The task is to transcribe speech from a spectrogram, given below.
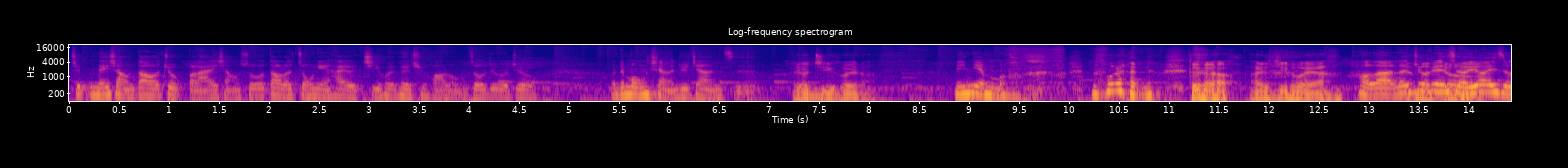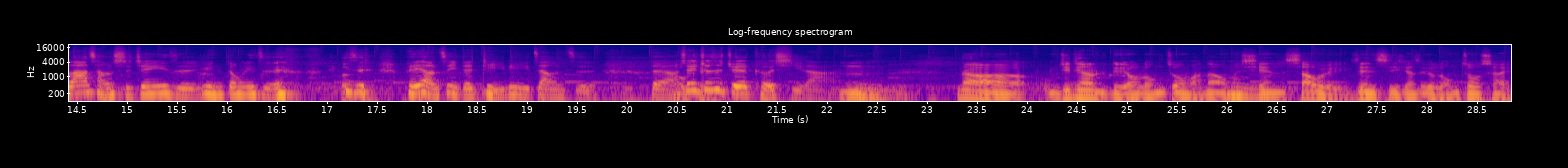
就没想到，就本来想说到了中年还有机会可以去划龙舟，结果就我的梦想就这样子，还有机会了。明年吗？不然呢？对啊，还有机会啊。好了，那就变成又要一直拉长时间，一直运动，一直 一直培养自己的体力，这样子。对啊所以就是觉得可惜啦。嗯。那我们今天要聊龙舟嘛，那我们嗯先稍微认识一下这个龙舟赛。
